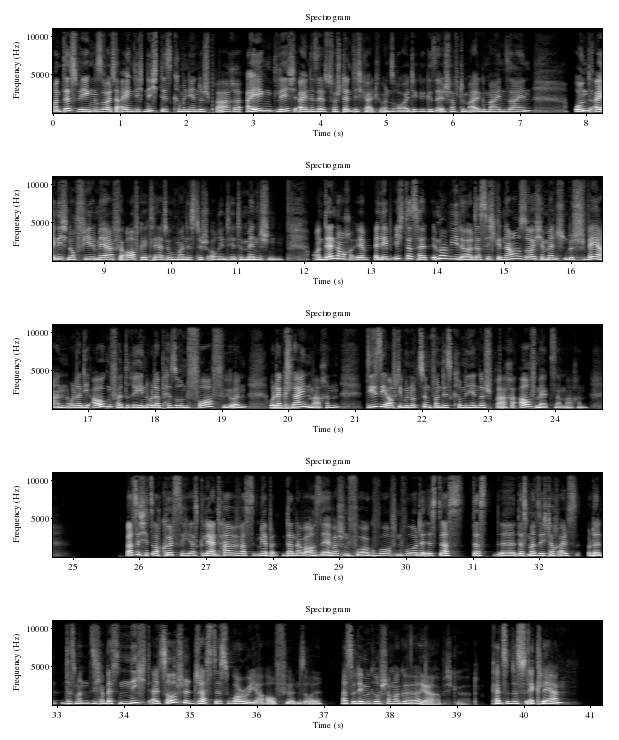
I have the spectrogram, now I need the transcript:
Und deswegen sollte eigentlich nicht diskriminierende Sprache eigentlich eine Selbstverständlichkeit für unsere heutige Gesellschaft im Allgemeinen sein und eigentlich noch viel mehr für aufgeklärte, humanistisch orientierte Menschen. Und dennoch erlebe ich das halt immer wieder, dass sich genau solche Menschen beschweren oder die Augen verdrehen oder Personen vorführen oder mhm. klein machen, die sie auf die Benutzung von diskriminierender Sprache aufmerksam machen. Was ich jetzt auch kürzlich erst gelernt habe, was mir dann aber auch selber schon vorgeworfen wurde, ist, dass, dass, äh, dass man sich doch als oder dass man sich am besten nicht als Social Justice Warrior aufführen soll. Hast du den Begriff schon mal gehört? Ja, habe ich gehört. Kannst du das erklären?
